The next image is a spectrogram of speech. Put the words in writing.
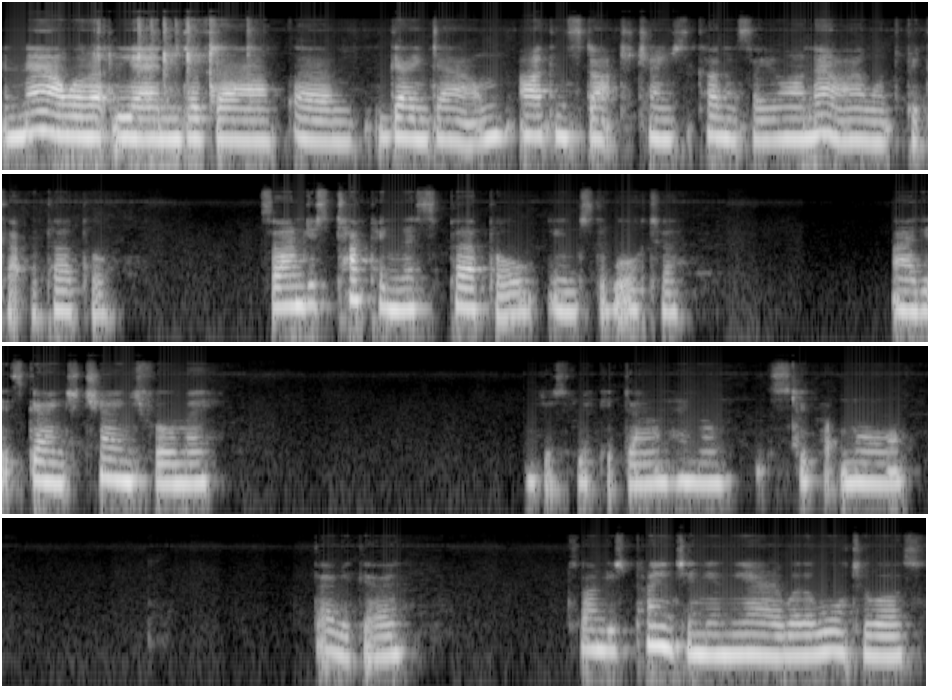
And now we're at the end of our um, going down. I can start to change the colour and say, oh, now I want to pick up the purple. So I'm just tapping this purple into the water. And it's going to change for me. Just flick it down, hang on, scoop up more. There we go. So I'm just painting in the area where the water was.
